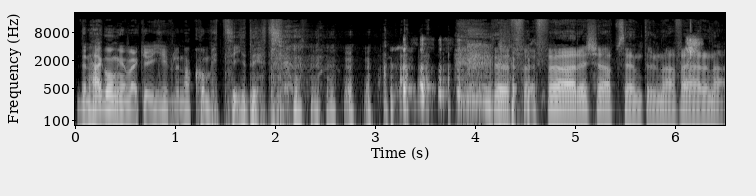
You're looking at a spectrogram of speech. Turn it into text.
Den här gången verkar ju julen ha kommit tidigt. Före köpcentren och affärerna.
